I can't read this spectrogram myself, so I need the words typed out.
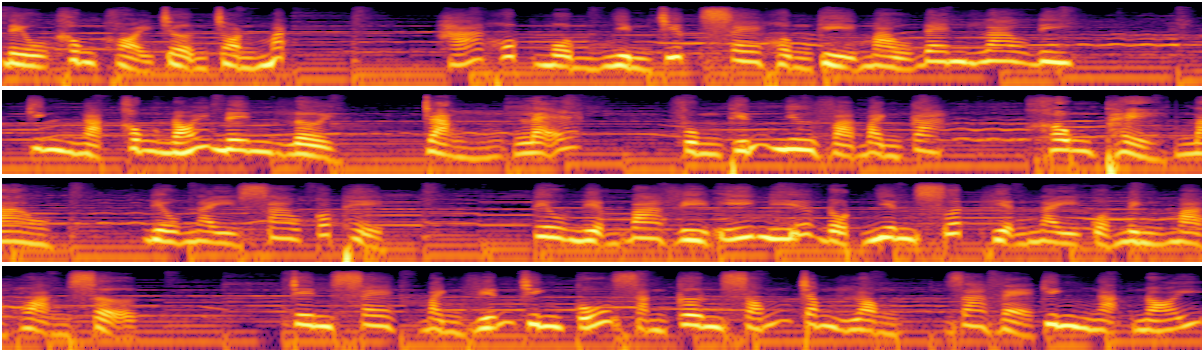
Đều không khỏi trợn tròn mắt. Há hốc mồm nhìn chiếc xe hồng kỳ màu đen lao đi. Kinh ngạc không nói nên lời. Chẳng lẽ Phùng Thiến Như và Bành ca không thể nào? Điều này sao có thể? Tiêu niệm ba vì ý nghĩa đột nhiên xuất hiện này của mình mà hoảng sợ. Trên xe, Bành Viễn Trinh cố sẵn cơn sóng trong lòng. Ra vẻ kinh ngạc nói.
